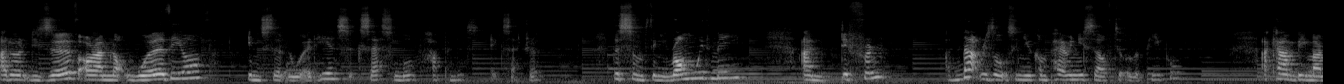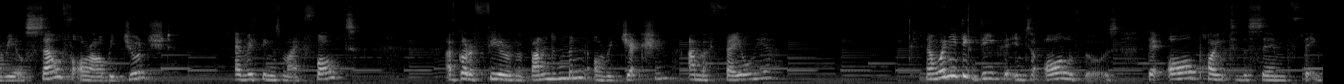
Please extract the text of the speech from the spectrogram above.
I don't deserve or I'm not worthy of, insert the word here success, love, happiness, etc. There's something wrong with me, I'm different, and that results in you comparing yourself to other people. I can't be my real self or I'll be judged. Everything's my fault. I've got a fear of abandonment or rejection. I'm a failure. Now, when you dig deeper into all of those, they all point to the same thing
